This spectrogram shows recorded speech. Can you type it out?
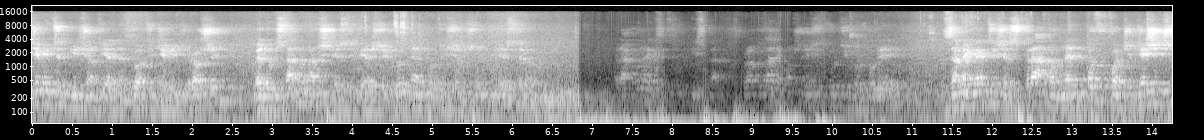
951 zł 9 groszy według stanu na 31 grudnia 2020 roku. Rachunek i strat. Sprawozdanie łącznej instytucji kultury zamykające się stratą netto w kwocie 10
